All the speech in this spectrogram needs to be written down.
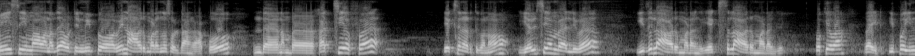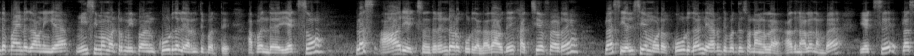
மீசிமாவானது அவற்றின் மீப்போவின் ஆறு மடங்கு சொல்லிட்டாங்க. அப்போது இந்த நம்ம ஹச்எஃப்பை எக்ஸ்னு எடுத்துக்கணும். எல்சிஎம் வேல்யூவை இதில் ஆறு மடங்கு எக்ஸில் ஆறு மடங்கு. ஓகேவா ரைட் இப்போ இந்த பாயிண்ட்டை கவனிங்க. மீசிமம் மற்றும் மீப்பாவின் கூடுதல் இரநூத்தி பத்து. அப்போ இந்த எக்ஸும் ப்ளஸ் ஆறு எக்ஸும் இது ரெண்டோட கூடுதல். அதாவது ஹச்எஃபோட ப்ளஸ் எல்சிஎம்மோட கூடுதல் இரநூத்தி பத்துன்னு சொன்னாங்கல்ல. அதனால நம்ம எக்ஸு ப்ளஸ்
